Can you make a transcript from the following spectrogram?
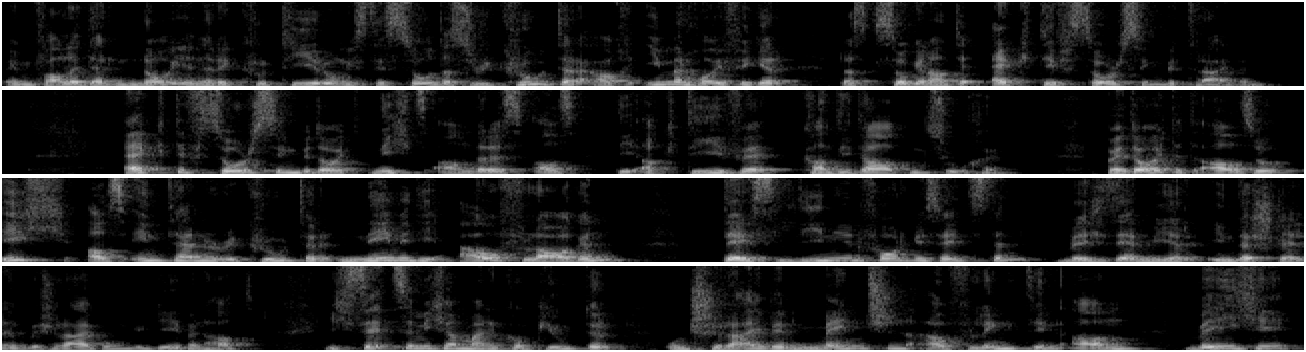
im Falle der neuen Rekrutierung ist es so, dass Recruiter auch immer häufiger das sogenannte Active Sourcing betreiben. Active Sourcing bedeutet nichts anderes als die aktive Kandidatensuche. Bedeutet also, ich als interner Recruiter nehme die Auflagen des Linienvorgesetzten, welches er mir in der Stellenbeschreibung gegeben hat. Ich setze mich an meinen Computer und schreibe Menschen auf LinkedIn an, welche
